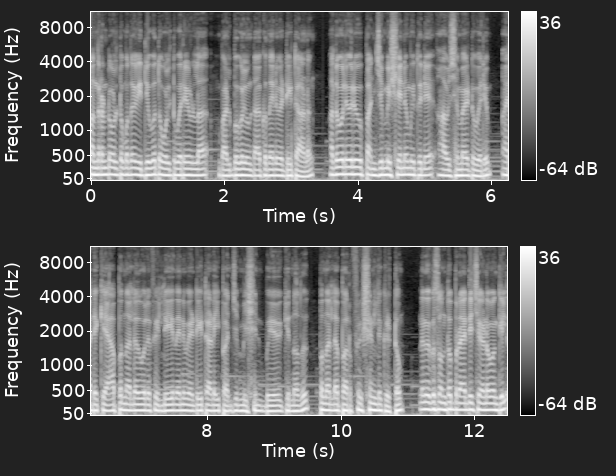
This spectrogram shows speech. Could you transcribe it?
പന്ത്രണ്ട് വോൾട്ട് മുതൽ ഇരുപത് വോൾട്ട് വരെയുള്ള ബൾബുകൾ ഉണ്ടാക്കുന്നതിന് വേണ്ടിയിട്ടാണ്. അതുപോലെ ഒരു പഞ്ചിങ് മെഷീനും ഇതിന് ആവശ്യമായിട്ട് വരും. അതിന്റെ ക്യാപ്പ് നല്ലതുപോലെ ഫില്ല് ചെയ്യുന്നതിന് വേണ്ടിയിട്ടാണ് ഈ പഞ്ചിങ് മെഷീൻ ഉപയോഗിക്കുന്നത്. അപ്പോൾ നല്ല പെർഫെക്ഷനിൽ കിട്ടും. നിങ്ങൾക്ക് സ്വന്തം ബ്രാൻഡ് ചെയ്യണമെങ്കിൽ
